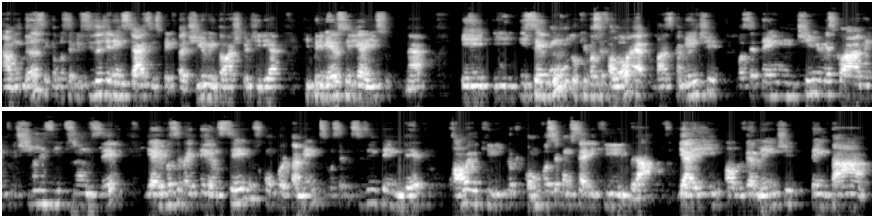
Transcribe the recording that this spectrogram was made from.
a mudança, então você precisa gerenciar essa expectativa. Então, acho que eu diria que primeiro seria isso, né? E, e, e segundo, o que você falou é basicamente você tem um time mesclado entre X, Y, Z, e aí você vai ter anseios, comportamentos, você precisa entender qual é o equilíbrio, como você consegue equilibrar. E aí, obviamente, tentar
